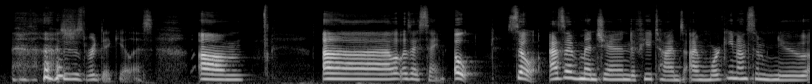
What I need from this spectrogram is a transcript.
That's just ridiculous. Um uh what was I saying? Oh, so as I've mentioned a few times, I'm working on some new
